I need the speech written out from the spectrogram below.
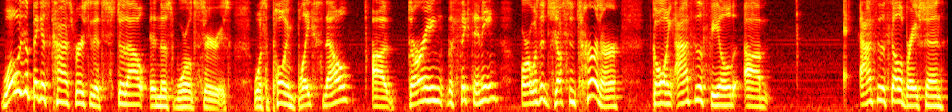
What was the biggest conspiracy that stood out in this World Series? Was it pulling Blake Snell uh, during the sixth inning, or was it Justin Turner going onto the field, um, onto the celebration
